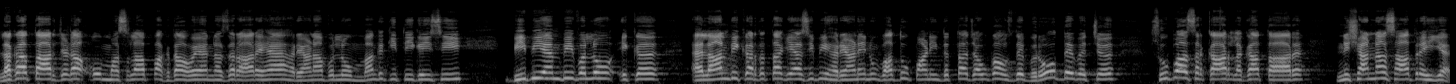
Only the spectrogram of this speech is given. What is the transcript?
ਲਗਾਤਾਰ ਜਿਹੜਾ ਉਹ ਮਸਲਾ ਭਖਦਾ ਹੋਇਆ ਨਜ਼ਰ ਆ ਰਿਹਾ ਹੈ, ਹਰਿਆਣਾ ਵੱਲੋਂ ਮੰਗ ਕੀਤੀ ਗਈ ਸੀ। ਬੀਬੀਐਮਬੀ ਵੱਲੋਂ ਇੱਕ ਐਲਾਨ ਵੀ ਕਰ ਦਿੱਤਾ ਗਿਆ ਸੀ ਵੀ ਹਰਿਆਣੇ ਨੂੰ ਵਾਧੂ ਪਾਣੀ ਦਿੱਤਾ ਜਾਊਗਾ। ਉਸ ਦੇ ਵਿਰੋਧ ਦੇ ਵਿੱਚ ਸੂਬਾ ਸਰਕਾਰ ਲਗਾਤਾਰ ਨਿਸ਼ਾਨਾ ਸਾਧ ਰਹੀ ਹੈ।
